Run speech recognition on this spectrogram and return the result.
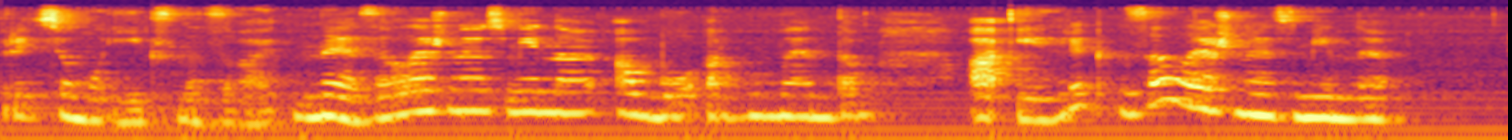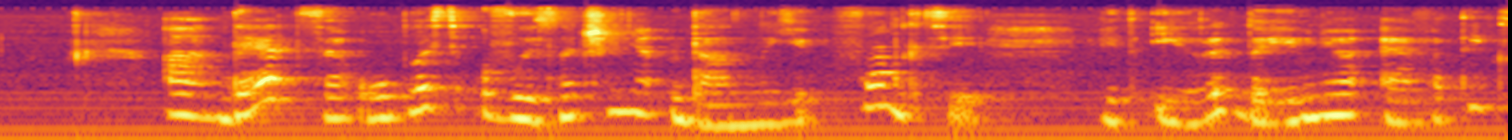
При цьому x називають незалежною зміною або аргументом, а y залежною змінною. А d – це область визначення даної функції від y дорівнює f от x.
